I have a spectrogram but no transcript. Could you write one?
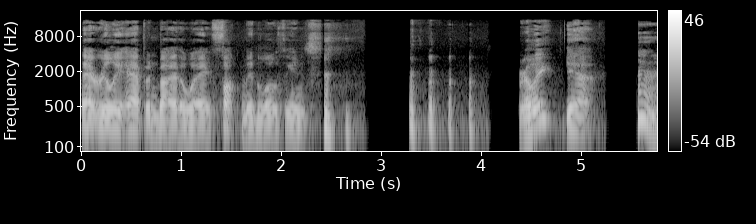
That really happened, by the way. Fuck Midlothian. really? yeah. Hmm.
